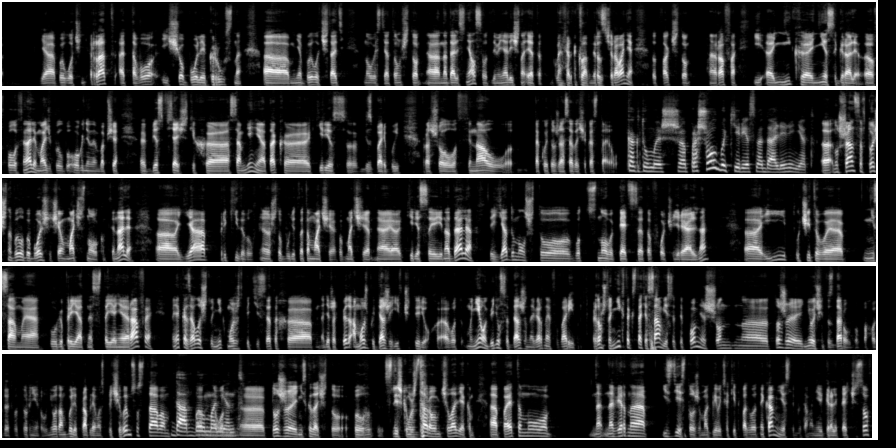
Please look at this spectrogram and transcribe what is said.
я был очень рад, от того еще более грустно а, мне было читать новости о том, что а, Надаль снялся. Вот для меня лично это, наверное, главное разочарование, тот факт, что Рафа и э, Ник не сыграли э, в полуфинале. Матч был бы огненным вообще э, без всяческих э, сомнений. А так э, Кириес без борьбы прошел финал такой тоже осадочек оставил. Как думаешь, э, прошел бы Кириес Надаль или нет? Э, ну, шансов точно было бы больше, чем в матче с Новаком в финале. Э, я прикидывал, э, что будет в этом матче, в матче э, Кириса и Надаля. Я думал, что вот снова 5 сетов очень реально. Э, и учитывая не самое благоприятное состояние Рафы, мне казалось, что Ник может в пяти сетах э, одержать победу, а может быть даже и в четырех. А вот мне он виделся даже, наверное, фаворитом. При том, что Ник-то, кстати, сам, если ты помнишь, он э, тоже не очень-то здоров был по ходу этого турнира. У него там были проблемы с плечевым суставом. Да, был он, момент. Он э, тоже не сказать, что был слишком уж здоровым человеком. А, поэтому, на, наверное, и здесь тоже могли быть какие-то подводные камни, если бы там они играли 5 часов.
